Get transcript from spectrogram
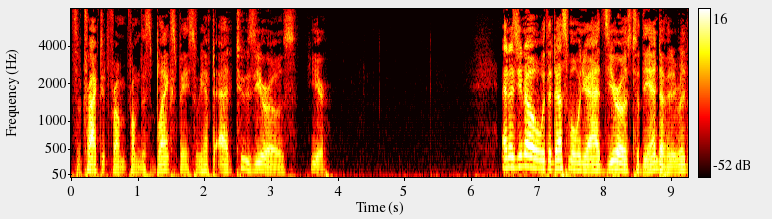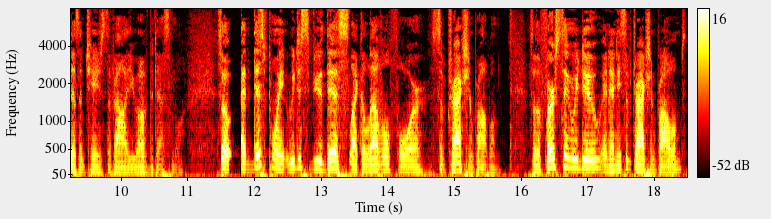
subtract it from, from this blank space. So we have to add two zeros here. And as you know, with a decimal, when you add zeros to the end of it, it really doesn't change the value of the decimal. So at this point, we just view this like a level 4 subtraction problem. So the first thing we do in any subtraction problems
